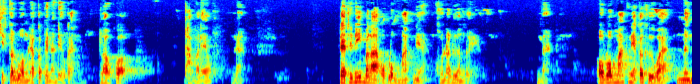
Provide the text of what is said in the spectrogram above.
คิดก็รวมแล้วก็เป็นอันเดียวกัน เราก็ทำมาแล้วนะแต่ทีนี้เวลาอบรมมรรคเนี่ยคนละเรื่องเลยนะ อบรมมรรคเนี่ยก็คือว่าหนึ่ง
